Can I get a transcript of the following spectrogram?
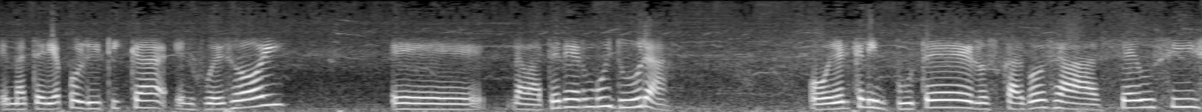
en materia política, el juez hoy eh, la va a tener muy dura. Hoy el que le impute los cargos a Ceusis,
